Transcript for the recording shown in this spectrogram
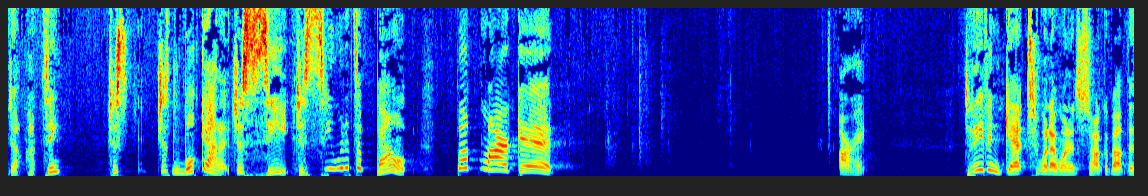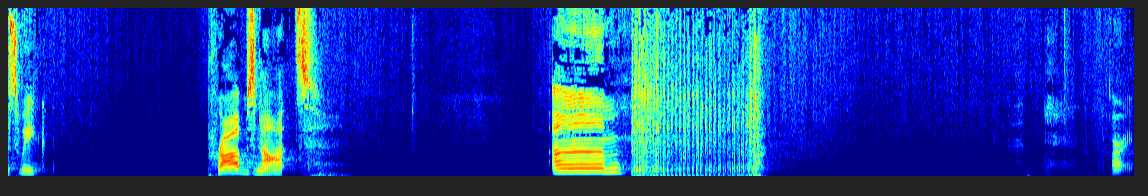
dot com. See? Just, just look at it. Just see. Just see what it's about. Bookmark it. All right. Did I even get to what I wanted to talk about this week? Probs not. Um. All right.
